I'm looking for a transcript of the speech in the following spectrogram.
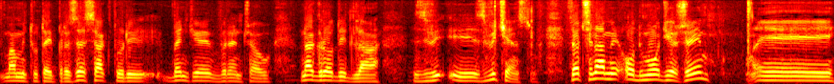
Mamy tutaj prezesa, który będzie wręczał nagrody dla zwy, yy, zwycięzców. Zaczynamy od młodzieży. Yy,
